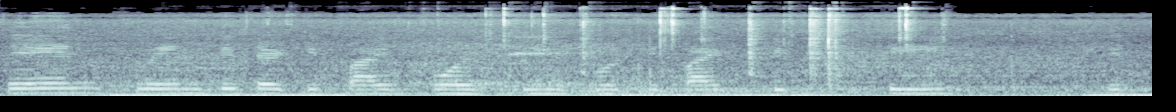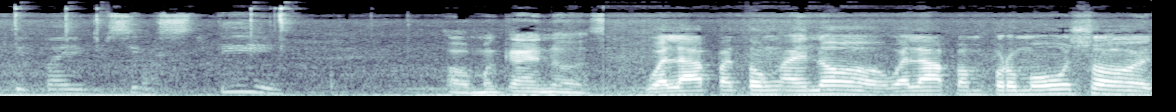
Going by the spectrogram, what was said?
10, 20, 35, 40, 45, 50, 55, 60. Oh, magkano? Wala pa tong ano, wala pang promotion.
